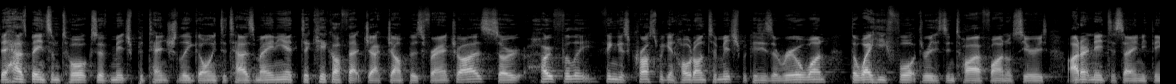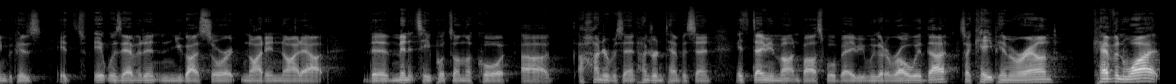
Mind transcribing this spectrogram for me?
There has been some talks of Mitch potentially going to Tasmania to kick off that Jack Jumpers franchise. So hopefully, fingers crossed, we can hold on to Mitch because he's a real one. The way he fought through this entire final series, I don't need to say anything because it's it was evident and you guys saw it night in, night out. The minutes he puts on the court, uh, 100%, 110%. It's Damian Martin basketball, baby, and we got to roll with that. So keep him around. Kevin White,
